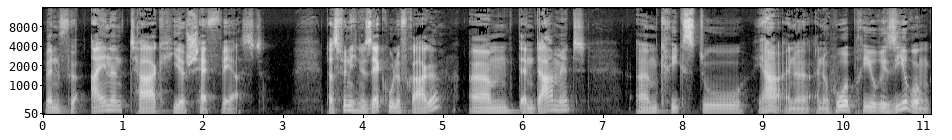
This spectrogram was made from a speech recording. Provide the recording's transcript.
wenn du für einen Tag hier Chef wärst? Das finde ich eine sehr coole Frage, ähm, denn damit ähm, kriegst du ja eine, eine hohe Priorisierung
